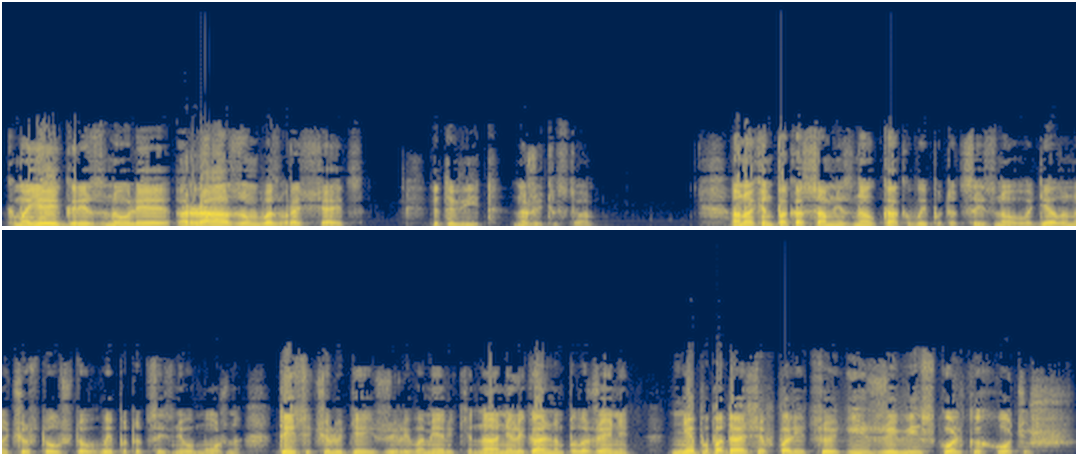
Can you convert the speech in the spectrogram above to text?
К моей грязнуле разум возвращается это вид на жительство. Анохин пока сам не знал, как выпутаться из нового дела, но чувствовал, что выпутаться из него можно. Тысячи людей жили в Америке на нелегальном положении. Не попадайся в полицию и живи сколько хочешь.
